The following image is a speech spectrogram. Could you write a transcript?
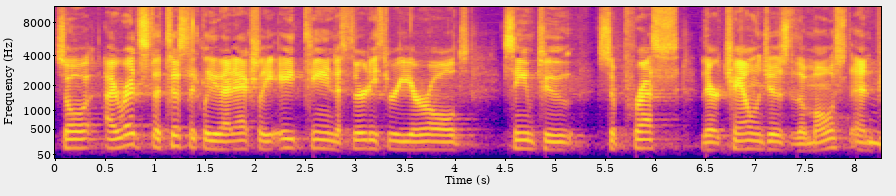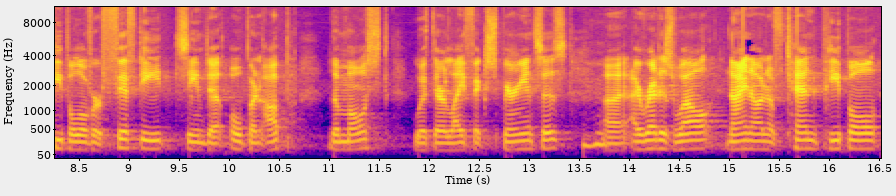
So I read statistically that actually 18 to 33 year olds seem to suppress their challenges the most, and mm-hmm. people over 50 seem to open up the most with their life experiences. Mm-hmm. Uh, I read as well, nine out of 10 people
